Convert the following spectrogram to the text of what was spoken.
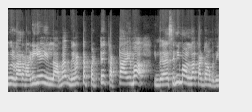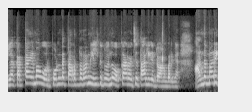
இவர் வேறு வழியே இல்லாமல் மிரட்டப்பட்டு கட்டாயமாக இந்த சினிமாலாம் காட்டுவாங்க பார்த்தீங்களா கட்டாயமாக ஒரு பொண்ணை தர தரன்னு இழுத்துட்டு வந்து உட்கார வச்சு தாலி கட்டுவாங்க பாருங்கள் அந்த மாதிரி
